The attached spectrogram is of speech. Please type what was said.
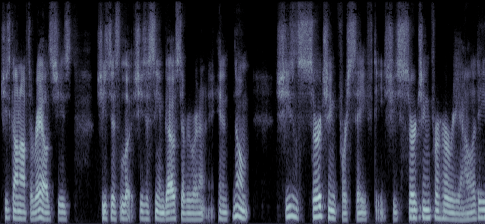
she's gone off the rails. She's she's just look she's just seeing ghosts everywhere." And, no, she's searching for safety. She's searching for her reality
